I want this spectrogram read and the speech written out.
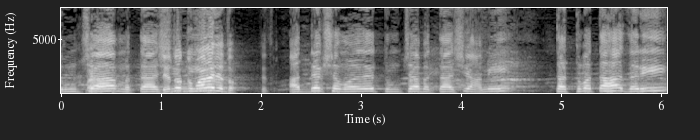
तुमच्या मताशी देतो तुम्हाला देतो. अध्यक्ष महोदय तुमच्या मताशी आम्ही तत्वत जरी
